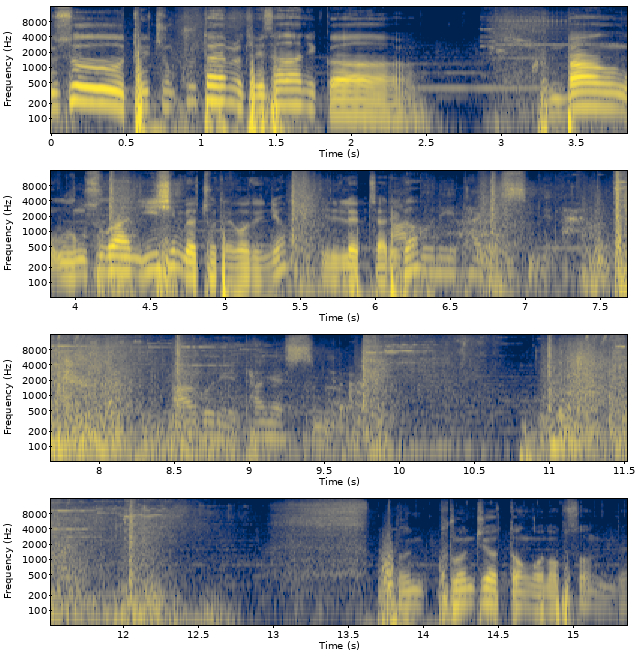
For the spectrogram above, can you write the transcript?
웅수 대충 쿨타임을 계산하니까 금방 웅수가 한 20 몇 초 되거든요 1렙짜리가 아군이 당했습니다. 아군이 당했습니다. 브론, 브론즈였던 건 없었는데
